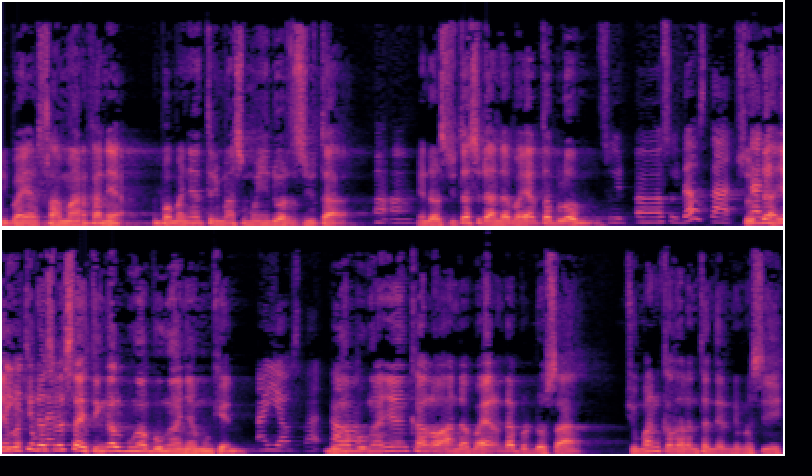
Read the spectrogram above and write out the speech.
dibayar sama kan ya? umpamanya terima semuanya 200 juta. Uh-uh. Yang 200 juta sudah Anda bayar atau belum? Sud, uh, sudah Ustaz. Sudah, ya berarti sudah selesai, tinggal bunga-bunganya mungkin. Ah, iya Ustaz. Bunga-bunganya kalau Anda bayar Anda berdosa. Cuman kalau rentenir ini masih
